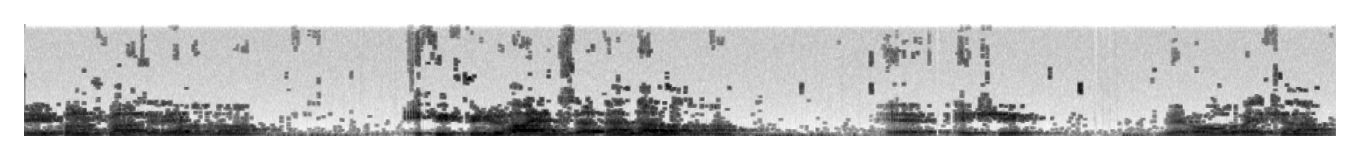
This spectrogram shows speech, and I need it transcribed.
e, konuşma hazırlayamadım ama iki üç gündür halimiz zaten darmadı ama e, eşi ve oğlu Ayşan'a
